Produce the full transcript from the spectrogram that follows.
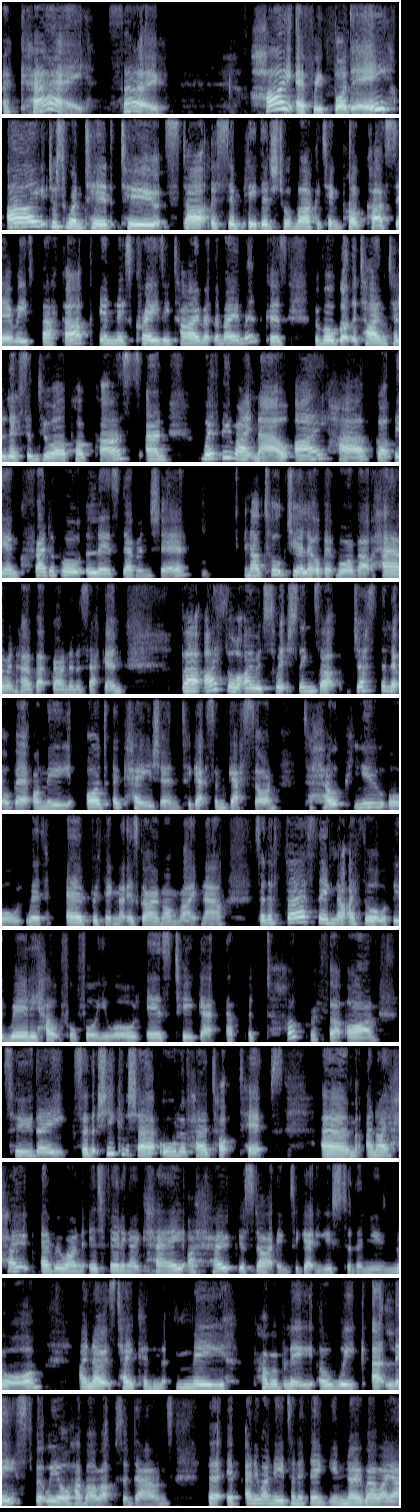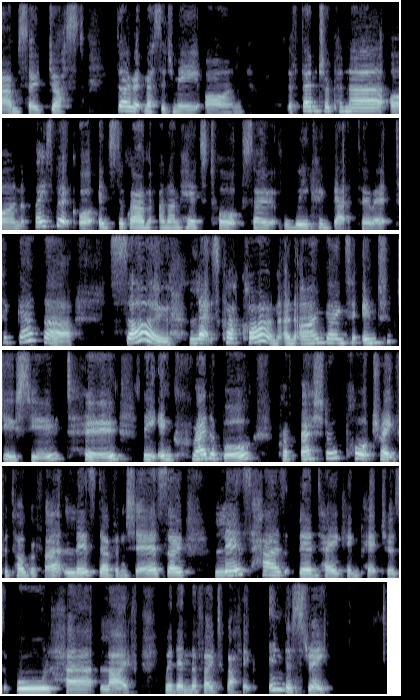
Okay, so hi everybody. I just wanted to start the Simply Digital Marketing podcast series back up in this crazy time at the moment because we've all got the time to listen to our podcasts. And with me right now, I have got the incredible Liz Devonshire. And I'll talk to you a little bit more about her and her background in a second. But I thought I would switch things up just a little bit on the odd occasion to get some guests on to help you all with everything that is going on right now. So, the first thing that I thought would be really helpful for you all is to get a photographer on so they so that she can share all of her top tips. Um, and I hope everyone is feeling okay. I hope you're starting to get used to the new norm. I know it's taken me probably a week at least, but we all have our ups and downs. But if anyone needs anything, you know where I am. So just direct message me on the Femtrepreneur on Facebook or Instagram, and I'm here to talk so we can get through it together. So let's crack on, and I'm going to introduce you to the incredible professional portrait photographer Liz Devonshire. So, Liz has been taking pictures all her life within the photographic industry.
